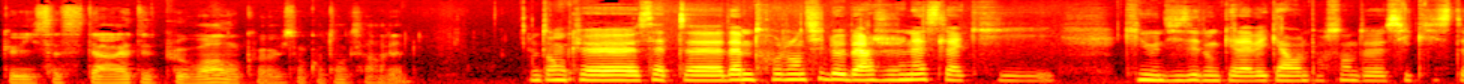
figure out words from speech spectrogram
que ça s'était arrêté de pleuvoir, donc euh, ils sont contents que ça revienne. Donc cette dame trop gentille de l'auberge jeunesse là qui, qui nous disait donc qu'elle avait 40% de cyclistes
